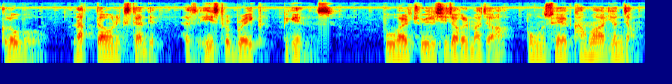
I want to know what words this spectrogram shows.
Global Lockdown extended as Easter break begins. 부활 주일 시작을 맞아 봉쇄 강화 연장.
